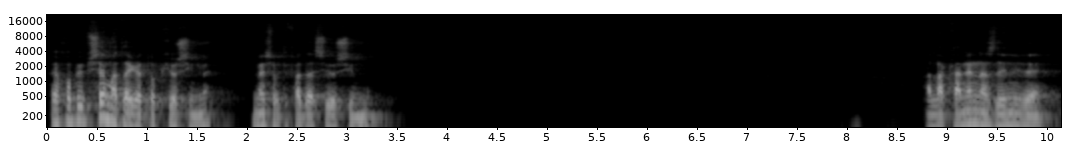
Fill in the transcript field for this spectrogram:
Έχω πει ψέματα για το ποιος είμαι, μέσα από τη φαντασίωσή μου. Αλλά κανένας δεν είδε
